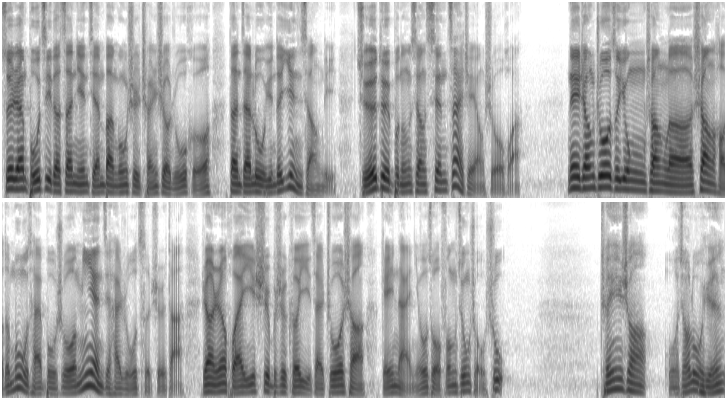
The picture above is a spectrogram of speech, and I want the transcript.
虽然不记得三年前办公室陈设如何，但在陆云的印象里，绝对不能像现在这样奢华。那张桌子用上了上好的木材不说，面积还如此之大，让人怀疑是不是可以在桌上给奶牛做丰胸手术。陈医生，我叫陆云，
